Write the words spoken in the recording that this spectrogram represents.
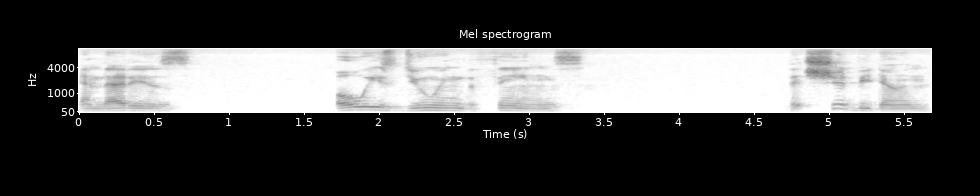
And that is always doing the things that should be done,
